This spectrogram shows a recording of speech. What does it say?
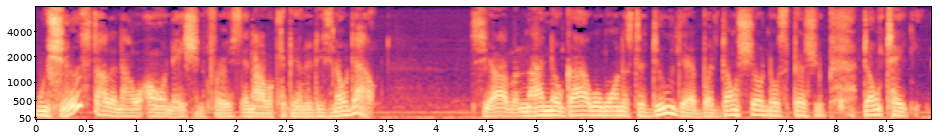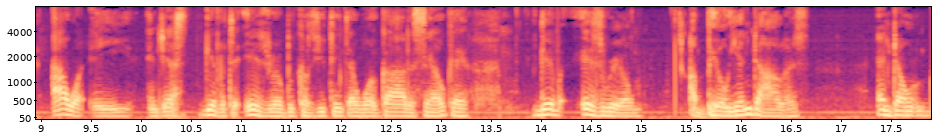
We should start in our own nation first, in our communities, no doubt. See, I, I know God will want us to do that, but don't show no special, don't take our aid and just give it to Israel because you think that what God is saying, okay, give Israel a billion dollars and don't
